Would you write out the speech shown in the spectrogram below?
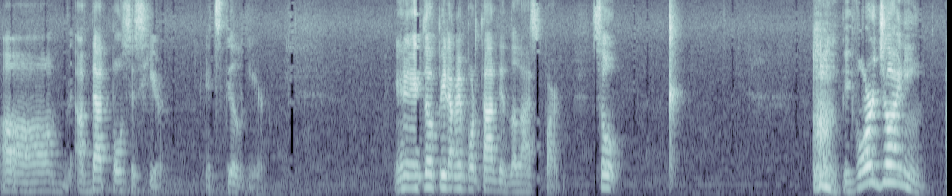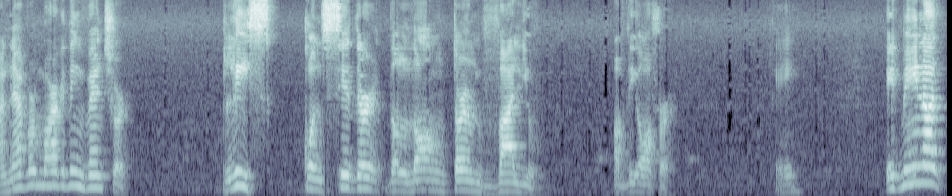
of, of that post is here. It's still here. Ito pinaka-importante the last part. So, before joining a network marketing venture, please consider the long-term value of the offer. Okay? It may not,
